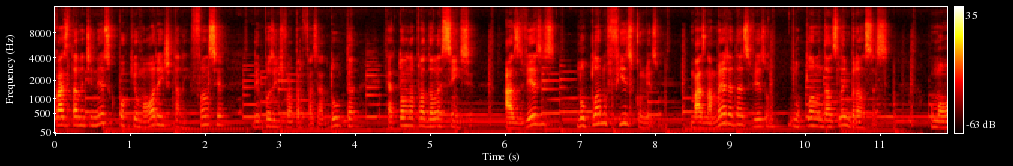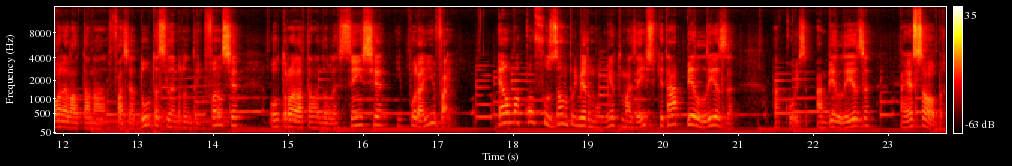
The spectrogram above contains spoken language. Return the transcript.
Quase tarantinesco porque uma hora a gente está na infância, depois a gente vai para a fase adulta, retorna para a adolescência às vezes no plano físico mesmo, mas na maioria das vezes no plano das lembranças. Uma hora ela está na fase adulta, se lembrando da infância, outra hora ela está na adolescência e por aí vai. É uma confusão no primeiro momento, mas é isso que dá a beleza à coisa, a beleza a essa obra.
